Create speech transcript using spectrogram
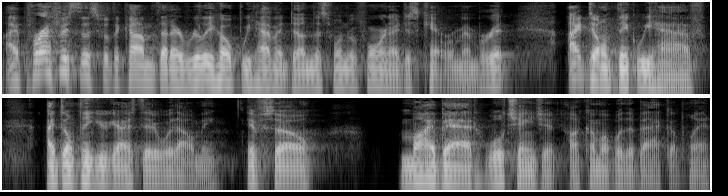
I preface this with a comment that I really hope we haven't done this one before and I just can't remember it. I don't think we have. I don't think you guys did it without me. If so, my bad. We'll change it. I'll come up with a backup plan.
